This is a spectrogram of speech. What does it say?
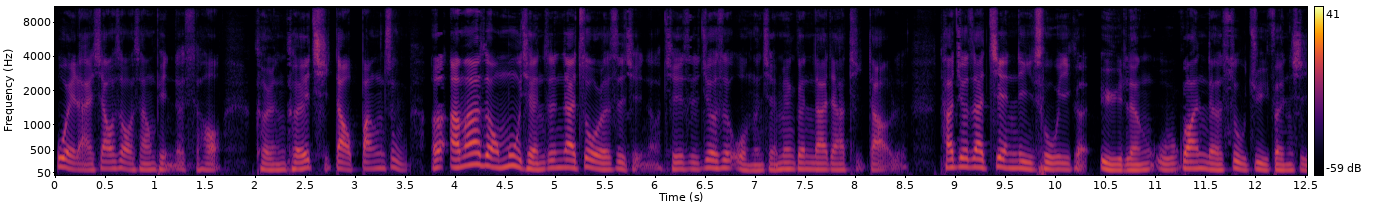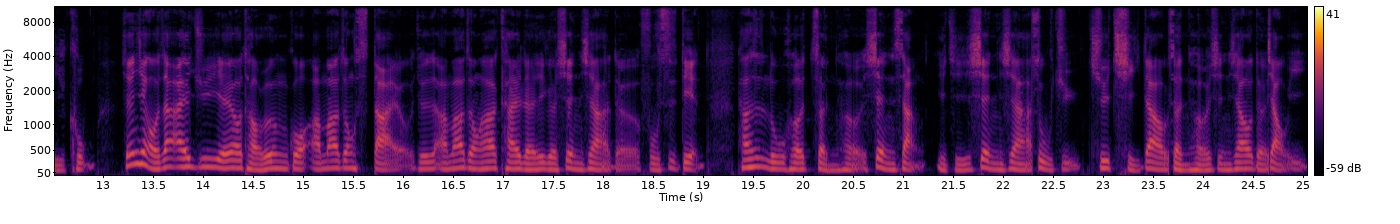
未来销售商品的时候。可能可以起到帮助，而 Amazon 目前正在做的事情呢，其实就是我们前面跟大家提到的，它就在建立出一个与人无关的数据分析库。先前我在 IG 也有讨论过 Amazon Style，就是 Amazon 它开了一个线下的服饰店，它是如何整合线上以及线下数据，去起到整合行销的效益。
